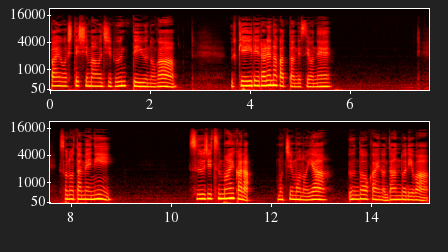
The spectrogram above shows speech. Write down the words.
敗をしてしまう自分っていうのが受け入れられなかったんですよね。そのために数日前から持ち物や運動会の段取りは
